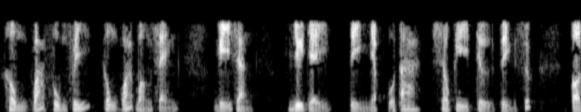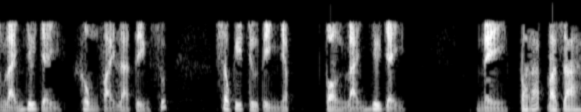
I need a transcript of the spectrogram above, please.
không quá phung phí, không quá bỏng sẻn, nghĩ rằng như vậy tiền nhập của ta sau khi trừ tiền xuất, còn lại như vậy không phải là tiền xuất. Sau khi trừ tiền nhập, còn lại như vậy. Này Parabhaja,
